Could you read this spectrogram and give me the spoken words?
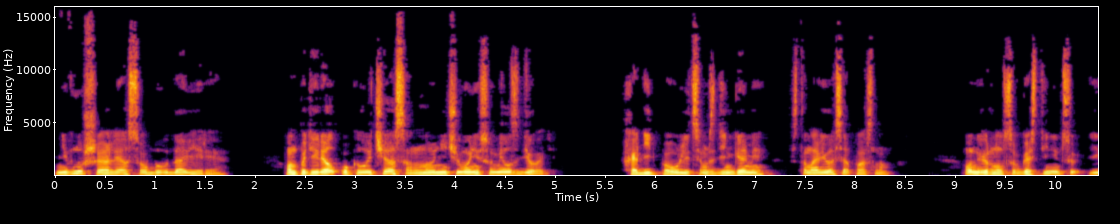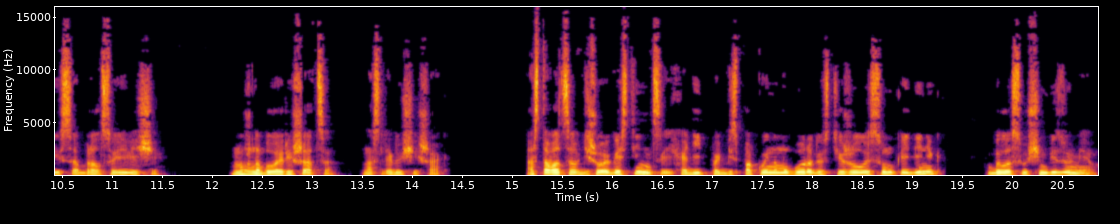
не внушали особого доверия. Он потерял около часа, но ничего не сумел сделать. Ходить по улицам с деньгами становилось опасным. Он вернулся в гостиницу и собрал свои вещи. Нужно было решаться, на следующий шаг. Оставаться в дешевой гостинице и ходить по беспокойному городу с тяжелой сумкой денег было сущим безумием.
